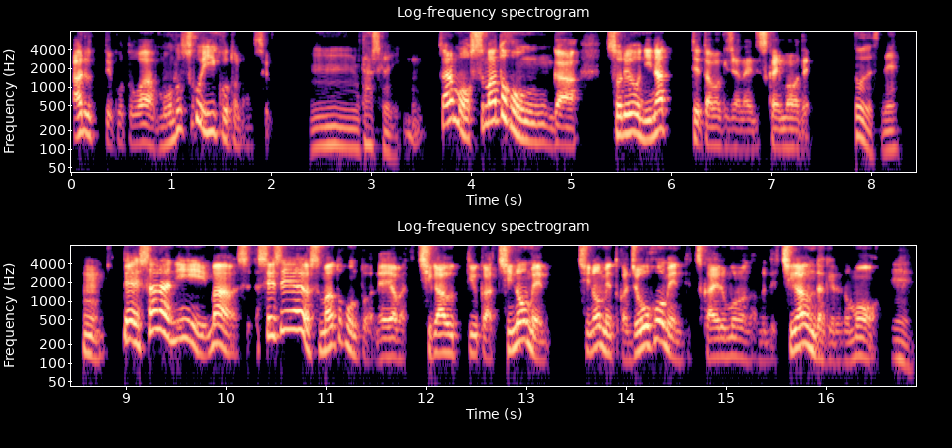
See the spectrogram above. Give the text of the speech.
あるってことは、ものすごいいいことなんですよ。うーん、確かに。うんそれはもうスマートフォンがそれを担ってたわけじゃないですか、今まで。そうですね。うん、で、さらに、まあ、生成 AI はスマートフォンとはね、やっぱ違うっていうか、知能面、知能面とか情報面で使えるものなので違うんだけれども、ええ。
